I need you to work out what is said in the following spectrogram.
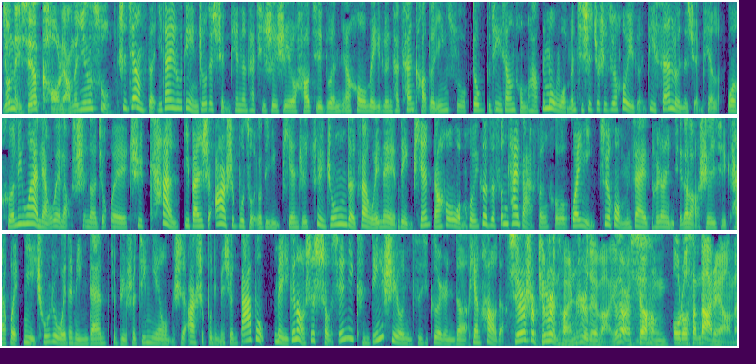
有哪些考量的因素？是这样子的，“一带一路”电影周的选片呢，它其实是有好几轮，然后每一轮它参考的因素都不尽相同哈。那么我们其实就是最后一轮，第三轮的选片了。我和另外两位老师呢，就会去看，一般是二十部左右的影片，就是最终的范围内的影片，然后我们会各自分开打分和观影，最后我们再和上影节的老师一起开会，拟出入围的名名单。就比如说今年我们是二十部里面选八部，每一个老师首先你肯定是有你自己个人的偏好的。其实是评审团制，对吧？有点像欧洲三大这样的。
